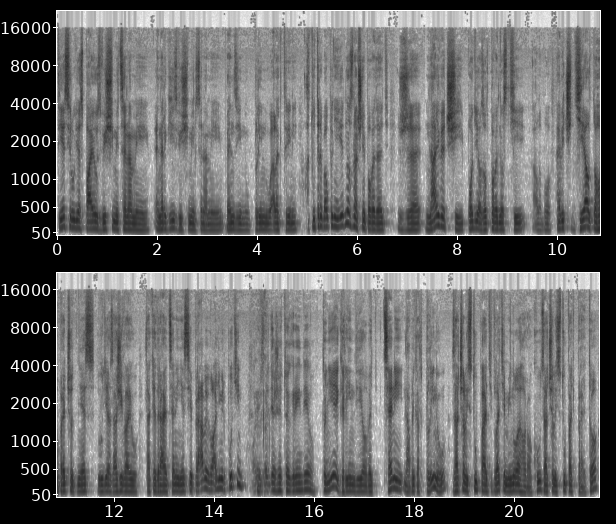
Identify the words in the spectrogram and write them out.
tie si ľudia spájajú s vyššími cenami energií, s vyššími cenami benzínu, plynu, elektriny. A tu treba úplne jednoznačne povedať, že najväčší podiel zodpovednosti alebo najväčší diel toho, prečo dnes ľudia zažívajú také drahé ceny, nesie práve Vladimír Putin. Oni tvrdia, že to je Green Deal. To nie je Green Deal, veď ceny napríklad plynu začali stúpať v lete minulého roku, začali stúpať preto,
